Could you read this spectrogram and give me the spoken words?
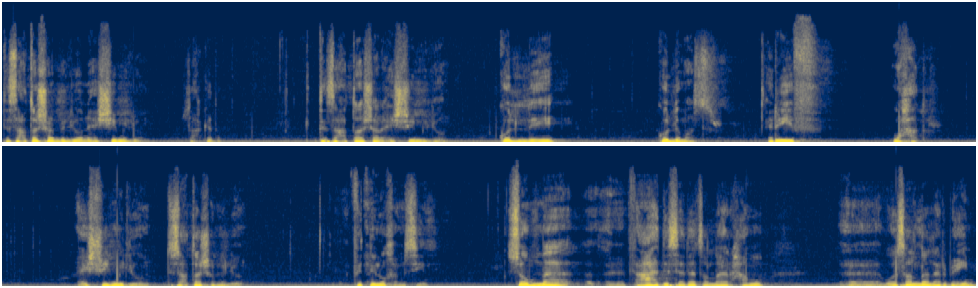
19 مليون 20 مليون. صح كده؟ 19 20 مليون. كل إيه؟ كل مصر. ريف وحضر. 20 مليون 19 مليون في 52 ثم في عهد السادات الله يرحمه وصلنا ل 40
